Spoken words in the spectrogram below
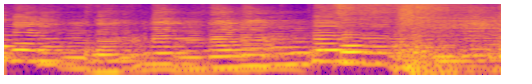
Thank you.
